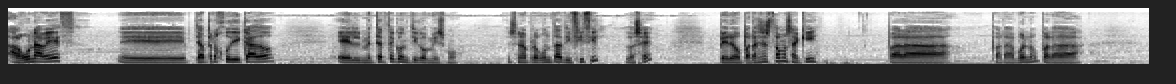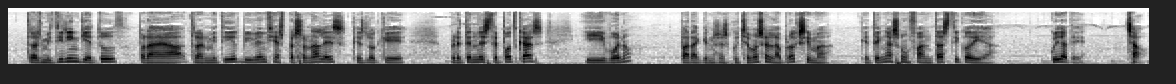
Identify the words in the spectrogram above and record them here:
alguna vez eh, te ha perjudicado el meterte contigo mismo. Es una pregunta difícil, lo sé, pero para eso estamos aquí, para, para bueno, para transmitir inquietud, para transmitir vivencias personales, que es lo que pretende este podcast, y bueno, para que nos escuchemos en la próxima. Que tengas un fantástico día. Cuídate. Chao.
